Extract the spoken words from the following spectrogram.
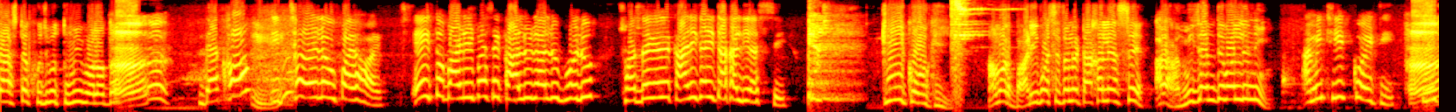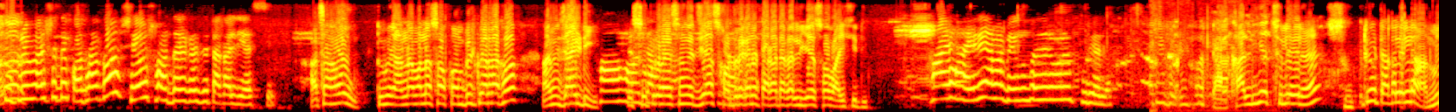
কাজটা খুঁজবো তুমি বলো তো? দেখো ইচ্ছা হইলে উপায় হয়। এই তো বাড়ির পাশে কালু লালু ভলু সর্দার কাছে কারি কারি টাকা নিয়ে আসছে। কি কো কি? আমার বাড়ি বসে তাহলে টাকা নিয়ে আসছে আর আমি জানতে পারলিনি। আমি ঠিক কইটি। তুমি সুপ্রিমার সাথে কথা কও সেও সর্দারের কাছে টাকা নিয়ে আসছে। আচ্ছা হও তুমি রান্না বান্না সব কমপ্লিট করে রাখো আমি যাইডি। হ্যাঁ, হ্যাঁ, সুপ্রভাইয়ের যাও। সঙ্গে যা সর্দার এখানে টাকা টাকা নিয়ে সব আইসিটি হায় হায় রে আমার বেগুন ভাজার মনে পুড়ে এলো। টাকা নিয়ে চলে এলো হ্যাঁ? সুপ্রিয় টাকা লাগলে আমি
